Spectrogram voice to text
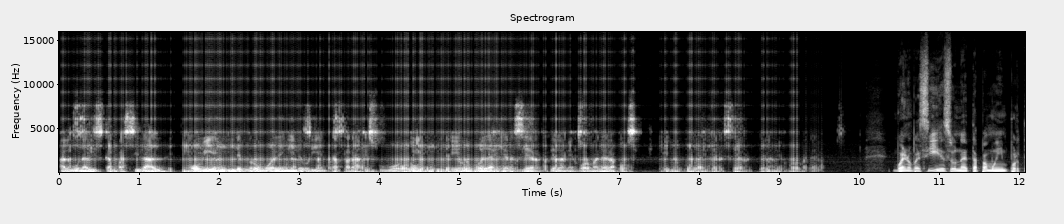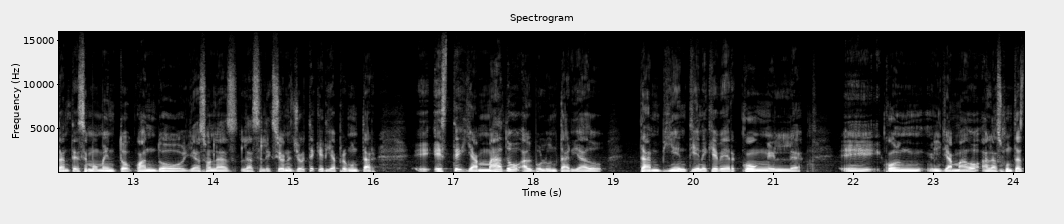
alguna discapacidad o bien le promueven y le orientan para que su voto eh, lo pueda ejercer de la mejor manera posible. Bueno, pues sí, es una etapa muy importante ese momento cuando ya son las, las elecciones. Yo te quería preguntar, eh, ¿este llamado al voluntariado también tiene que ver con el, eh, con el llamado a las juntas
